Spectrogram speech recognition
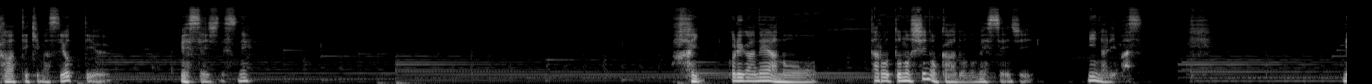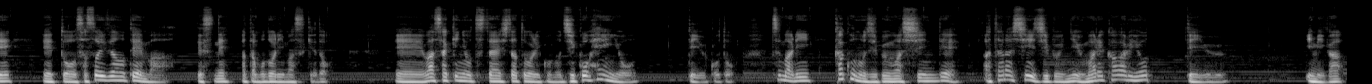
変わってきますよっていうメッセージですね。はい。これがね、あの、タロットの死のカードのメッセージになります。で、えっ、と、誘い座のテーマですね。また戻りますけど、えー、は先にお伝えした通り、この自己変容っていうこと。つまり、過去の自分は死んで、新しい自分に生まれ変わるよっていう意味が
